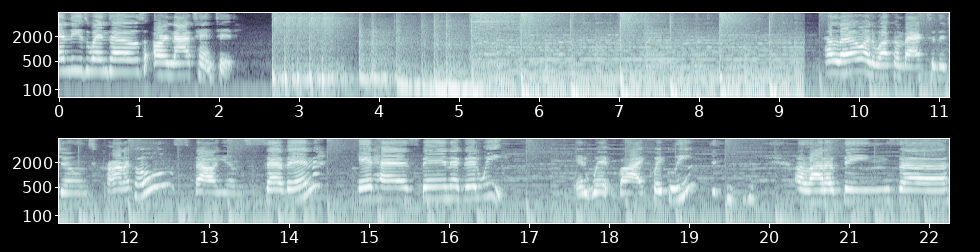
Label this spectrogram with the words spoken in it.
and these windows are not tinted. Hello, and welcome back to the Jones Chronicles, Volume 7. It has been a good week. It went by quickly. a lot of things uh,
